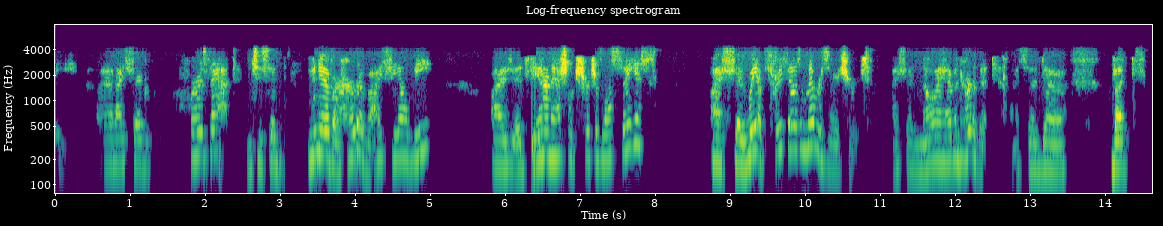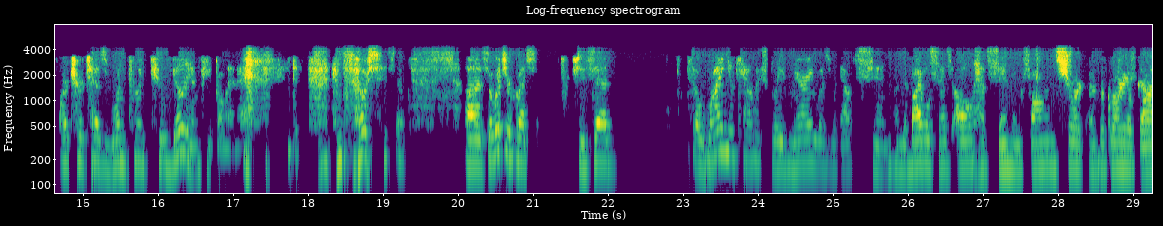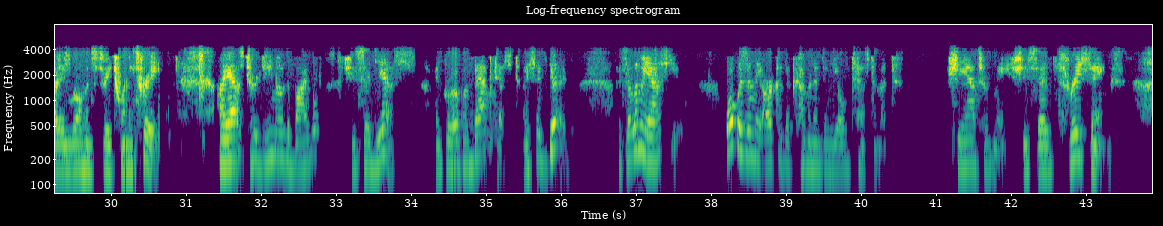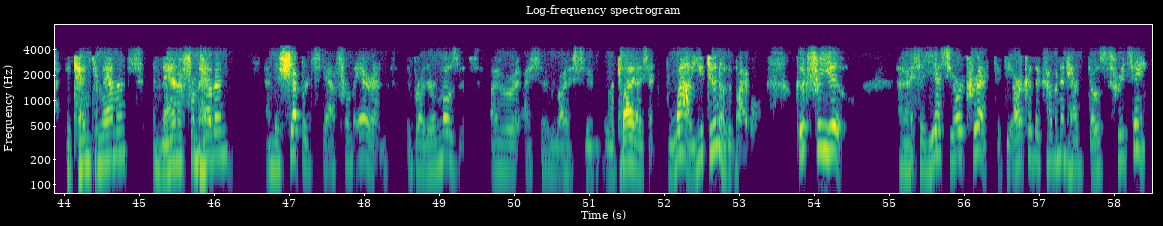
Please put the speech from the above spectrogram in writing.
And I said, "Where is that?" And she said, "You never heard of ICLV? I, it's the International Church of Las Vegas." I said, we have 3,000 members in our church. I said, no, I haven't heard of it. I said, uh, but our church has 1.2 billion people in it. and so she said, uh, so what's your question? She said, so why do you Catholics believe Mary was without sin when the Bible says all have sinned and fallen short of the glory of God in Romans 3.23? I asked her, do you know the Bible? She said, yes. I grew up a Baptist. I said, good. I said, let me ask you, what was in the Ark of the Covenant in the Old Testament? She answered me. She said three things the Ten Commandments, the manna from heaven, and the shepherd's staff from Aaron, the brother of Moses. I, I said, I said, replied, I said, wow, you do know the Bible. Good for you. And I said, yes, you are correct that the Ark of the Covenant had those three things.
